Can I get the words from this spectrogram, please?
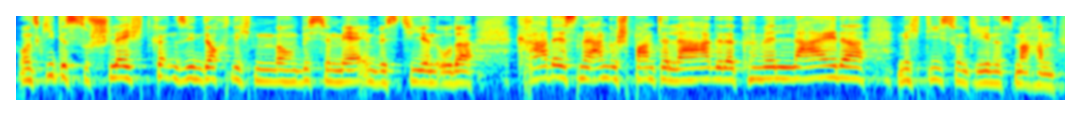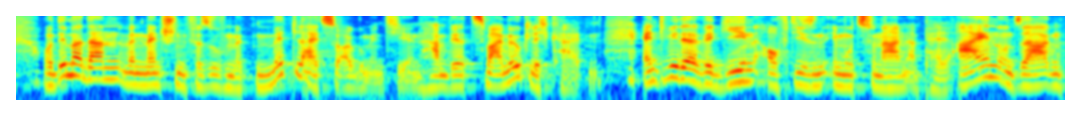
uns geht es so schlecht, könnten Sie doch nicht noch ein bisschen mehr investieren oder gerade ist eine angespannte Lage, da können wir leider nicht dies und jenes machen. Und immer dann, wenn Menschen versuchen mit Mitleid zu argumentieren, haben wir zwei Möglichkeiten. Entweder wir gehen auf diesen emotionalen Appell ein und sagen,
